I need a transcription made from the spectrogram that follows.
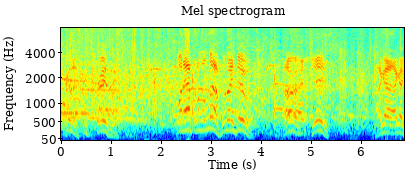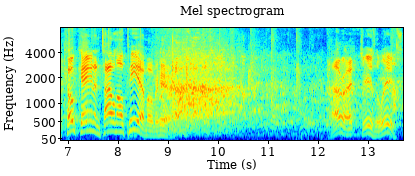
look at this. This is crazy. What happened on the left? What'd I do? All right, jeez. I got I got cocaine and Tylenol PM over here. Huh? All right, jeez, Louise.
